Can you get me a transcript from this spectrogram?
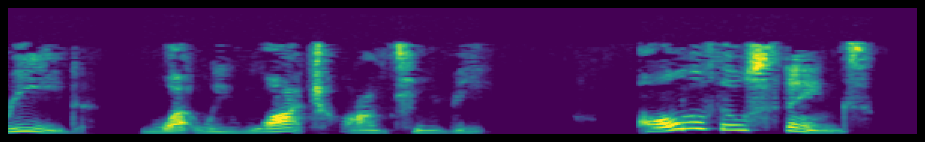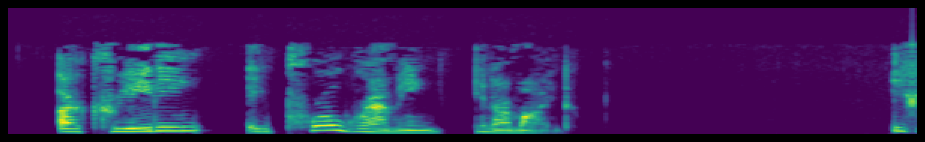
read, what we watch on TV, all of those things are creating a programming in our mind. If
